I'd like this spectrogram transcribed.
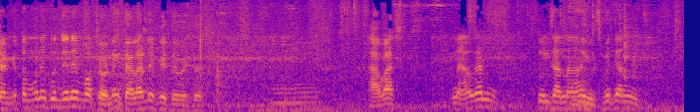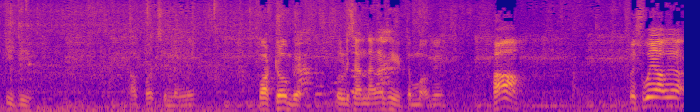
Dan ketemunya kuncinya padha ning dalane beda-beda. Awas. Nah, aku kan tulisan tangan Will Smith kan iki. Apa jenenge? Padha mbek tulisan tangan sing ditemokke. Ha. Wis aku ya.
